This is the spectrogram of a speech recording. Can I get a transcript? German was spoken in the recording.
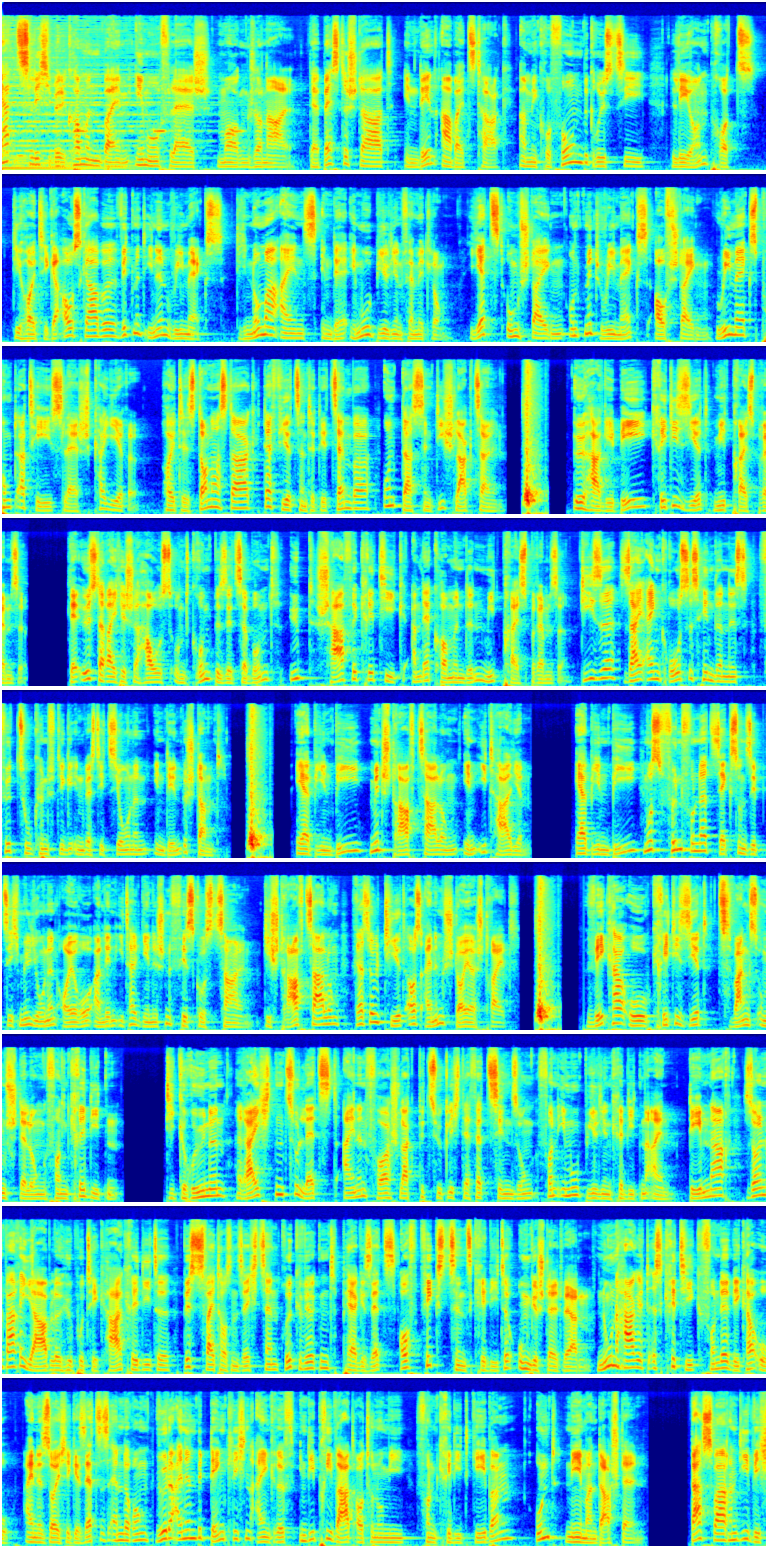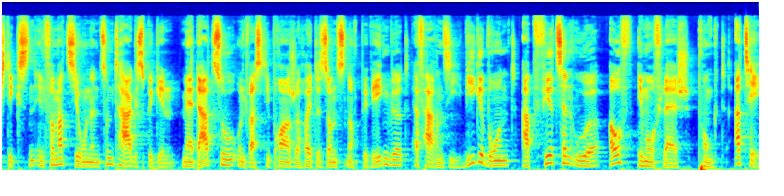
Herzlich willkommen beim Immoflash Morgenjournal. Der beste Start in den Arbeitstag. Am Mikrofon begrüßt Sie Leon Protz. Die heutige Ausgabe widmet Ihnen Remax, die Nummer 1 in der Immobilienvermittlung. Jetzt umsteigen und mit Remax aufsteigen. remax.at/karriere. Heute ist Donnerstag, der 14. Dezember und das sind die Schlagzeilen. ÖHGB kritisiert Mietpreisbremse. Der österreichische Haus- und Grundbesitzerbund übt scharfe Kritik an der kommenden Mietpreisbremse. Diese sei ein großes Hindernis für zukünftige Investitionen in den Bestand. Airbnb mit Strafzahlung in Italien. Airbnb muss 576 Millionen Euro an den italienischen Fiskus zahlen. Die Strafzahlung resultiert aus einem Steuerstreit. WKO kritisiert Zwangsumstellung von Krediten. Die Grünen reichten zuletzt einen Vorschlag bezüglich der Verzinsung von Immobilienkrediten ein. Demnach sollen variable Hypothekarkredite bis 2016 rückwirkend per Gesetz auf Fixzinskredite umgestellt werden. Nun hagelt es Kritik von der WKO. Eine solche Gesetzesänderung würde einen bedenklichen Eingriff in die Privatautonomie von Kreditgebern und Nehmern darstellen. Das waren die wichtigsten Informationen zum Tagesbeginn. Mehr dazu und was die Branche heute sonst noch bewegen wird, erfahren Sie wie gewohnt ab 14 Uhr auf immoflash.at.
